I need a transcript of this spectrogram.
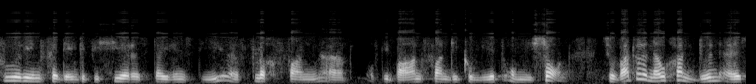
voorheen geïdentifiseer is tydens die uh, vlug van uh, of die baan van die komeet om die son. So wat hulle nou gaan doen is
